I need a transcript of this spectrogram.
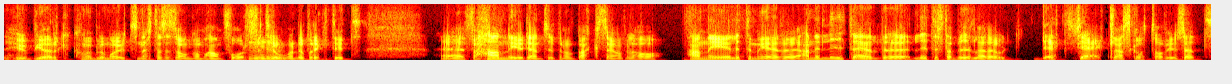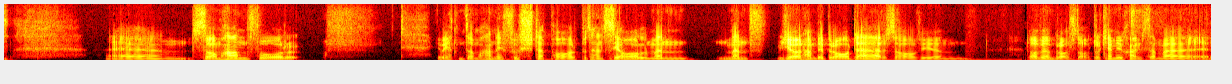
hur Björk kommer blomma ut nästa säsong om han får Mm. förtroende på riktigt. Eh, För han är ju den typen av back som jag vill ha. Han är lite mer, han är lite äldre, lite stabilare och ett jäkla skott har vi ju sett. Eh, Så om han får, jag vet inte om han är första par potential, men, men gör han det bra där så har vi ju en, då har vi en bra start. Då kan vi chansa med,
